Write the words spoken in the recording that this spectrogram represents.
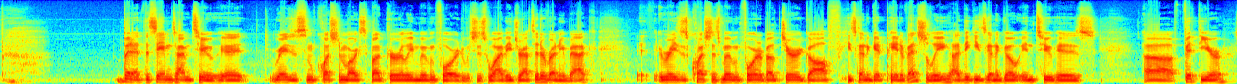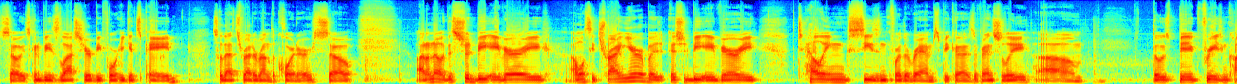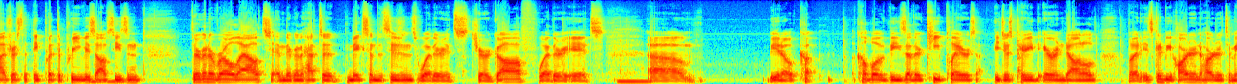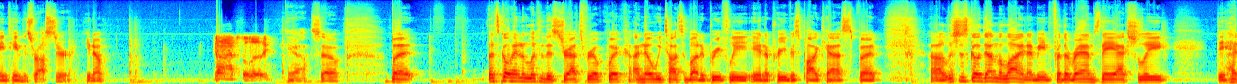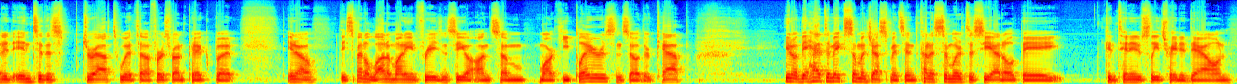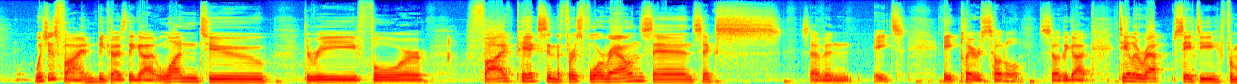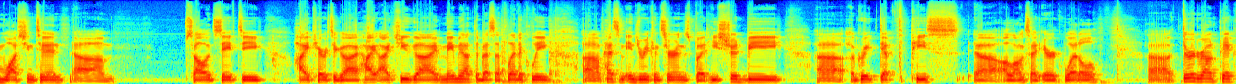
but at the same time, too, it raises some question marks about Gurley moving forward, which is why they drafted a running back. It raises questions moving forward about Jared Goff. He's going to get paid eventually. I think he's going to go into his uh, fifth year, so it's going to be his last year before he gets paid. So that's right around the corner. So I don't know. This should be a very, I won't say trying year, but it should be a very telling season for the Rams because eventually um, those big free agent contracts that they put the previous offseason, they're going to roll out and they're going to have to make some decisions, whether it's Jared Goff, whether it's, um, you know, a couple of these other key players. They just paid Aaron Donald, but it's going to be harder and harder to maintain this roster, you know? No, absolutely. Yeah, so, but let's go ahead and look at this draft real quick. I know we talked about it briefly in a previous podcast, but uh, let's just go down the line. I mean, for the Rams, they actually they headed into this draft with a first round pick, but you know they spent a lot of money in free agency on some marquee players, and so their cap. You know, they had to make some adjustments, and kind of similar to Seattle, they continuously traded down which is fine because they got one, two, three, four, five picks in the first four rounds and six, seven, eight. Eight players total. So they got Taylor Rapp, safety from Washington, um, solid safety, high character guy, high IQ guy, maybe not the best athletically, um, has some injury concerns, but he should be uh, a great depth piece uh, alongside Eric Weddle. Uh, third round pick.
